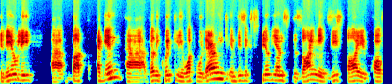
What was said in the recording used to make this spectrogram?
clearly, Uh, but again, uh, very quickly, what we learned in this experience designing this type of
